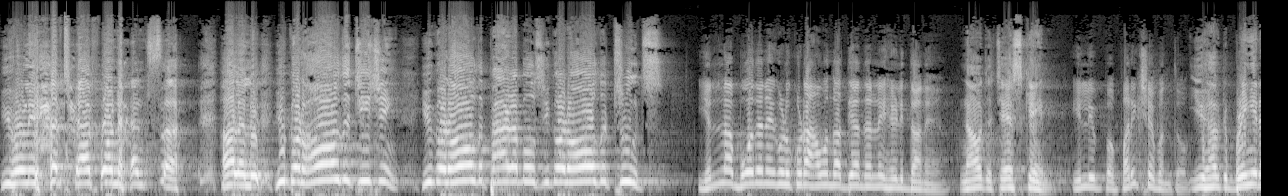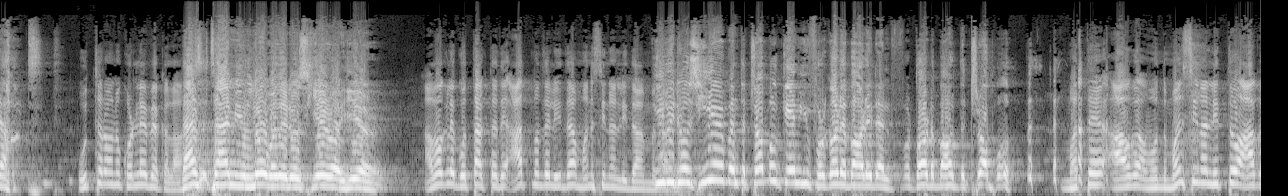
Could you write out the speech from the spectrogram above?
You only had to have one answer. Hallelujah. You got all the teaching. You got all the parables. You got all the truths. ಎಲ್ಲ ಬೋಧನೆಗಳು ಕೂಡ ಆ ಒಂದು ಅಧ್ಯಾಯದಲ್ಲಿ ಹೇಳಿದ್ದಾನೆ Now the test came. ಇಲ್ಲಿ ಪ- ಪರೀಕ್ಷೆ ಬಂತು You have to bring it out. ಉತ್ತರವನ್ನು ಕೊಡ್ಲೇಬೇಕಲ್ಲ That's the time you'll know whether it was here or here. ಅವಾಗಲೇ ಗೊತ್ತಾಗ್ತದೆ ಆತ್ಮದಲ್ಲಿದ್ದ ಮನಸ್ಸಿನಲ್ಲಿದ್ದ If ಎಂಬುದಾಗಿ. it was here when the trouble came, you forgot about it and thought about the trouble. ಮತ್ತೆ ಆಗ ಒಂದು ಮನಸ್ಸಿನಲ್ಲಿತ್ತು ಆಗ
